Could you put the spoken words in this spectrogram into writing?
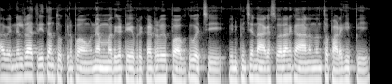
ఆ వెన్నెల రాత్రి తను తొక్కిన పాము నెమ్మదిగా టేప్ రికార్డర్ వైపు పాగుతూ వచ్చి వినిపించే నాగస్వరానికి ఆనందంతో పడగిప్పి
